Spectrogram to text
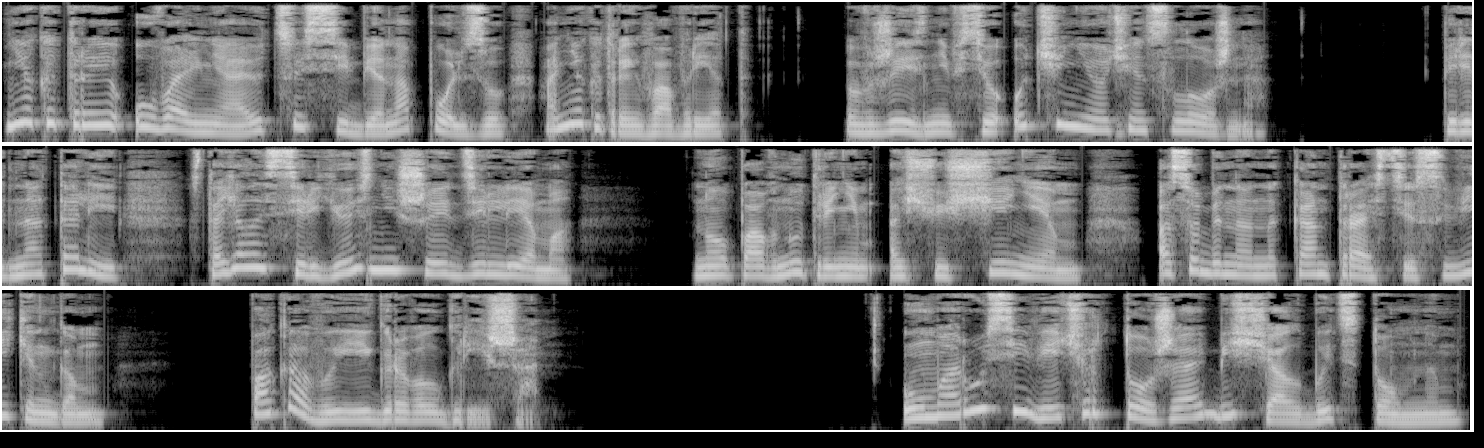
Некоторые увольняются себе на пользу, а некоторые во вред. В жизни все очень и очень сложно. Перед Натальей стояла серьезнейшая дилемма – но по внутренним ощущениям, особенно на контрасте с викингом, пока выигрывал Гриша. У Маруси вечер тоже обещал быть томным.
